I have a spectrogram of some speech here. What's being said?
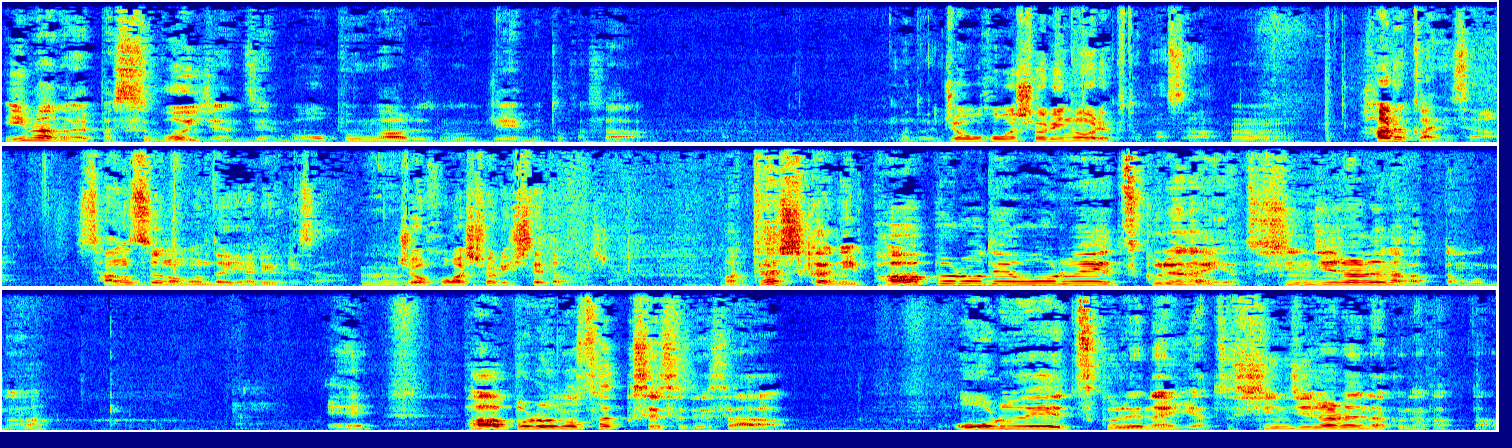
今のやっぱすごいじゃん全部オープンワールドのゲームとかさ情報処理能力とかさうん。はるかにさ算数の問題やるよりさ、うん。情報は処理してたわけじゃん。まあ確かにパワープロでオール A 作れないやつ信じられなかったもんな。え？パワープロのサクセスでさオール A 作れないやつ信じられなくなかった。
